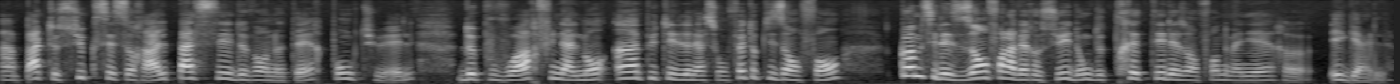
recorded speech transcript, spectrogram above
un pacte successoral, passé devant notaire, ponctuel, de pouvoir finalement imputer les donations faites aux petits-enfants comme si les enfants l'avaient reçu, et donc de traiter les enfants de manière euh, égale.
